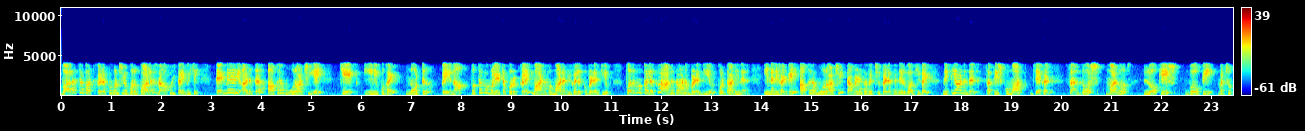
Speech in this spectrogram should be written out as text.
வாலாஜாபாத் கிழக்கு ஒன்றிய பொறுப்பாளர் ராகுல் தலைமையில் தென்னேரி அடுத்த அகரம் ஊராட்சியில் கேக் இனிப்புகள் நோட்டு பேனா புத்தகம் உள்ளிட்ட பொருட்களை மாணவ மாணவிகளுக்கு வழங்கியும் பொதுமக்களுக்கு அன்னதானம் வழங்கியும் கொண்டாடினர். இந்த நிகழ்வில் அகரம் ஊராட்சி தமிழக வெற்றிக் கழக நிர்வாகிகள் நித்யானந்தன் சதீஷ்குமார் ஜெகன் சந்தோஷ் மனோஜ் லோகேஷ் கோபி மற்றும்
